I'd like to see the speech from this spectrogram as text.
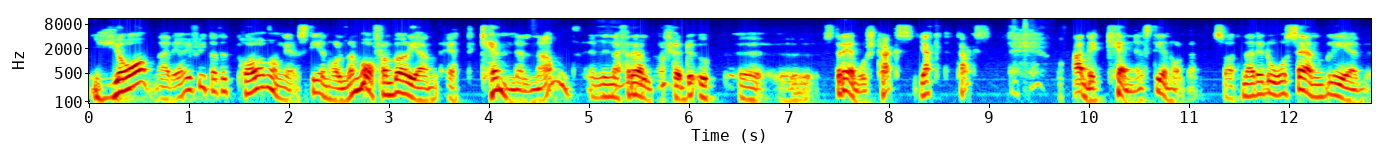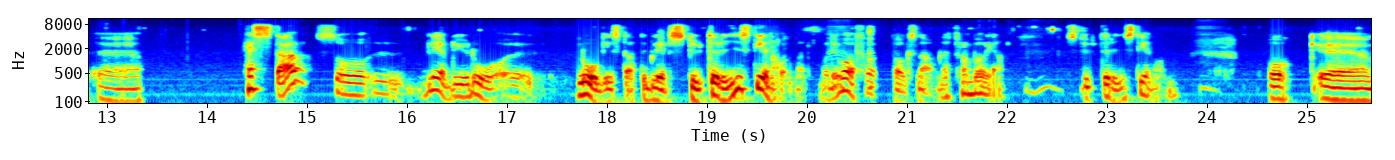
Ja, nej, vi har ju flyttat ett par gånger. Stenholmen var från början ett kennelnamn. Mina föräldrar födde upp äh, strävårdstax, jakttax och hade kennel Stenholmen. Så att när det då sen blev äh, hästar så blev det ju då äh, logiskt att det blev stuteri Stenholmen och det var mm. företagsnamnet från början. Mm. Stuteri Stenholmen. Och eh,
